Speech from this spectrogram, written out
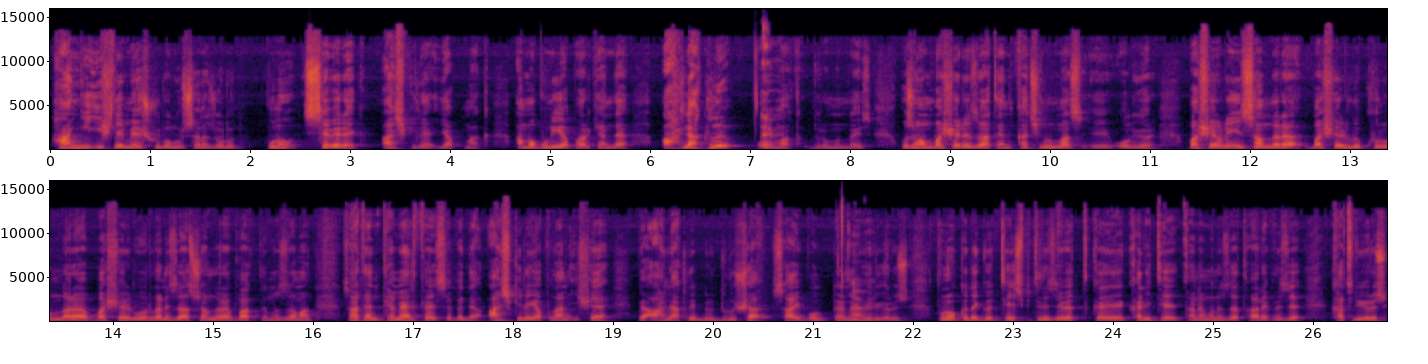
Hangi işle meşgul olursanız olun. Bunu severek, aşk ile yapmak ama bunu yaparken de ahlaklı olmak durumundayız. O zaman başarı zaten kaçınılmaz e, oluyor. Başarılı insanlara, başarılı kurumlara, başarılı organizasyonlara baktığımız zaman zaten temel felsefede aşk ile yapılan işe ve ahlaklı bir duruşa sahip olduklarını Evet. görüyoruz. Bu noktadaki tespitinize ve e, kalite tanımınıza, tarifinize katılıyoruz.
